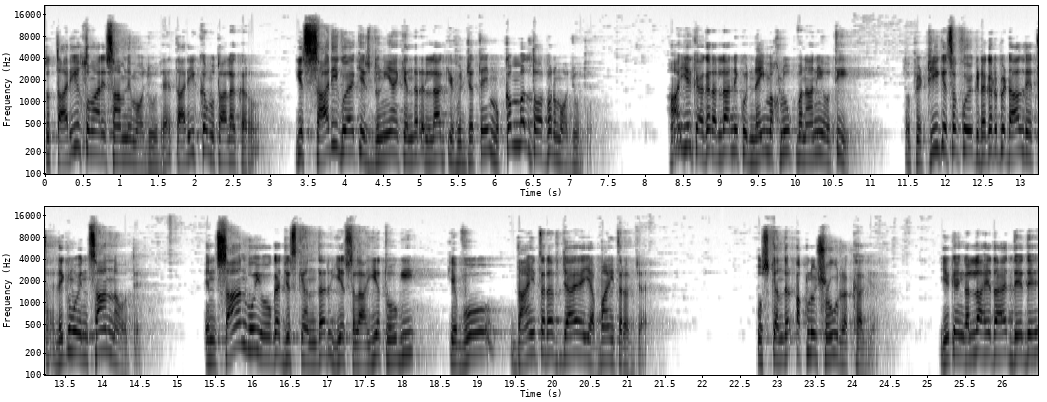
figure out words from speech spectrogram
تو تاریخ تمہارے سامنے موجود ہے، تاریخ کا مطالعہ کرو۔ یہ ساری گویا کہ اس دنیا کے اندر اللہ کی حجتیں مکمل طور پر موجود ہیں۔ ہاں یہ کہ اگر اللہ نے کوئی نئی مخلوق بنانی ہوتی تو پھر ٹھیک ہے، سب کو ایک ڈگر پہ ڈال دیتا ہے لیکن وہ انسان نہ ہوتے۔ انسان وہی ہوگا جس کے اندر یہ صلاحیت ہوگی کہ وہ دائیں طرف جائے یا بائیں طرف جائے۔ اس کے اندر عقل و شعور رکھا گیا۔ یہ کہیں گے، اللہ ہدایت دے دے۔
